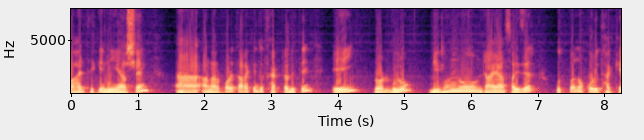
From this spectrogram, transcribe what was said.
বাইরে থেকে নিয়ে আসে। আনার পরে তারা কিন্তু ফ্যাক্টরিতে এই রডগুলো বিভিন্ন ডায়া সাইজের উৎপন্ন করে থাকে।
